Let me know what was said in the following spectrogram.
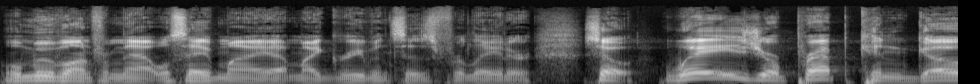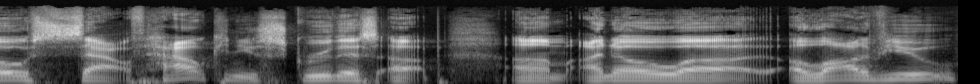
we'll move on from that. We'll save my uh, my grievances for later. So ways your prep can go south. How can you screw this up? Um, I know uh, a lot of you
